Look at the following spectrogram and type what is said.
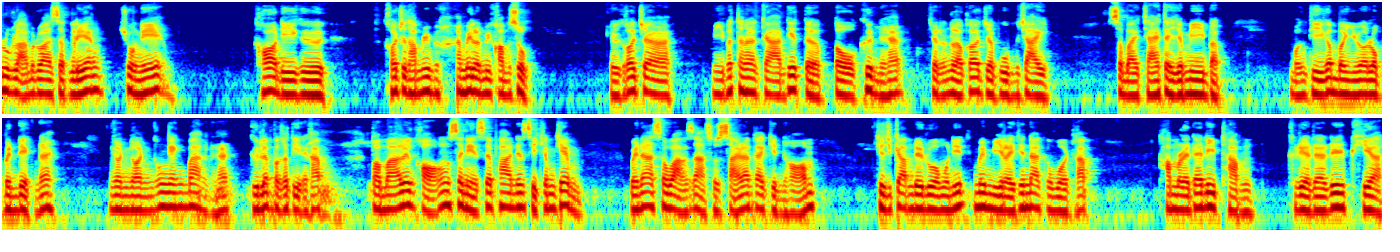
ลูกหลานบริวารสัตว์เลี้ยง ช่วงนี้ ข้อดีคือเขาจะทำให้ให้เรามีความสุข หรือเขาจะมีพัฒนาการที่เติบโตขึ้นนะฮะฉะนั้นเราก็จะภูมิใจสบายใจแต่จะมีแบบบางทีก็มีอารมณ์เป็นเด็กนะงอนงอนๆก็แง่งบ้างนะฮะคือเรื่องปกตินะครับ ต่อมาเรื่องของเสน่ห์เสื้อผ้าเน้นสีเข้มๆใบหน้าสว่างสะอาดสดใสร่างกายกลิ่นหอม กิจกรรมโดยรวมวันนี้ไม่มีอะไรที่น่ากังวลครับ ทำอะไรได้รีบทำเคลียร์ได้รีบเคลียร์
